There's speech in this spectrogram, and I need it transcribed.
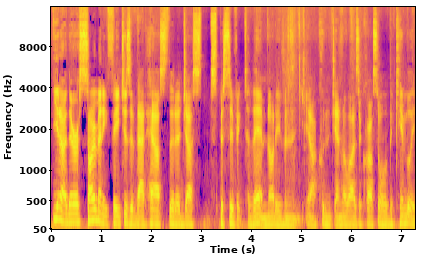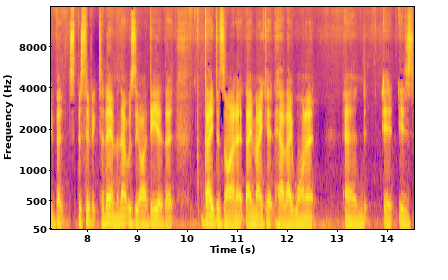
you know there are so many features of that house that are just specific to them. Not even you know I couldn't generalize across all of the Kimberley, but specific to them. And that was the idea that they design it, they make it how they want it, and it is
